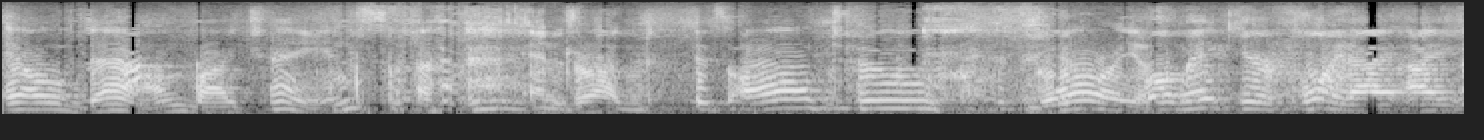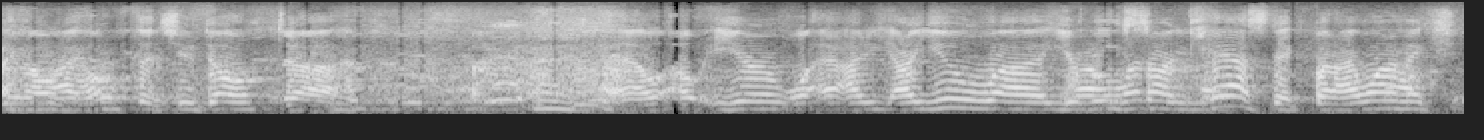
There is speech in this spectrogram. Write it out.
held down by chains and drugged. It's all too glorious. Well, make your point. I, I you know, I hope that you don't. Uh, uh, you're, are, are you? Uh, you're Well, being let me make- sarcastic, but I want to make sure.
